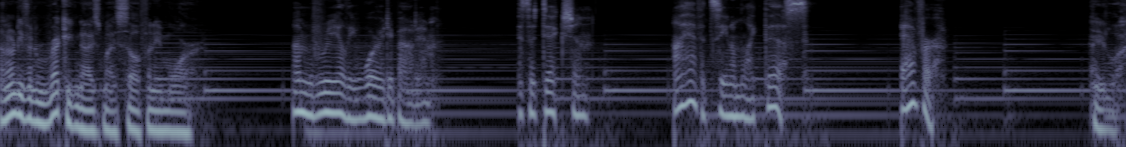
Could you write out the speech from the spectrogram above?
I don't even recognize myself anymore. I'm really worried about him. His addiction. I haven't seen him like this. Ever. Hey, look,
